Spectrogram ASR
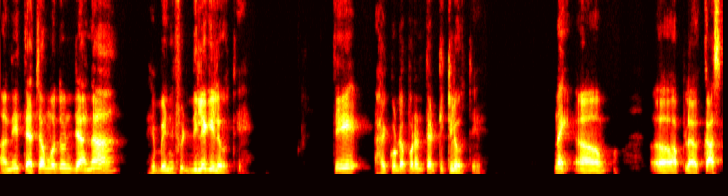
आणि त्याच्यामधून ज्यांना हे बेनिफिट दिले गेले होते ते हायकोर्टापर्यंत टिकले होते. नाही आपलं कास्ट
